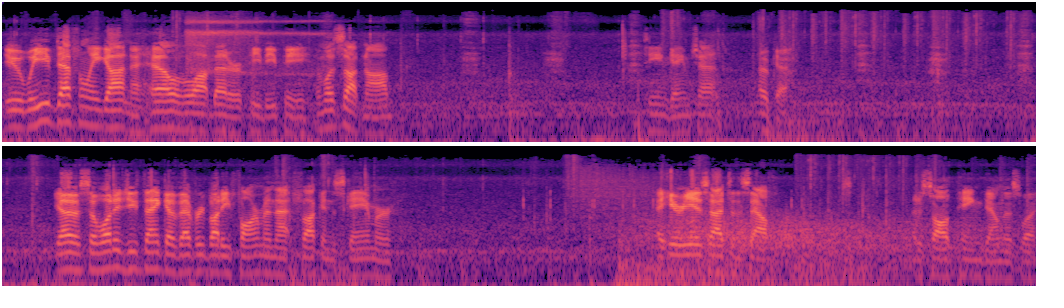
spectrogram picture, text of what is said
Dude, we've definitely gotten a hell of a lot better at PvP. And what's up, Knob? Team game chat? Okay. Yo, so what did you think of everybody farming that fucking scammer? Hey, here he is out to the south. I just saw a ping down this way.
